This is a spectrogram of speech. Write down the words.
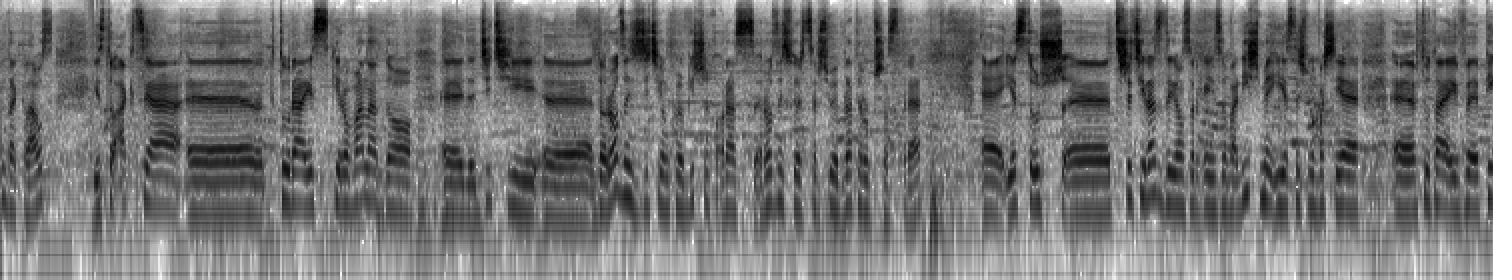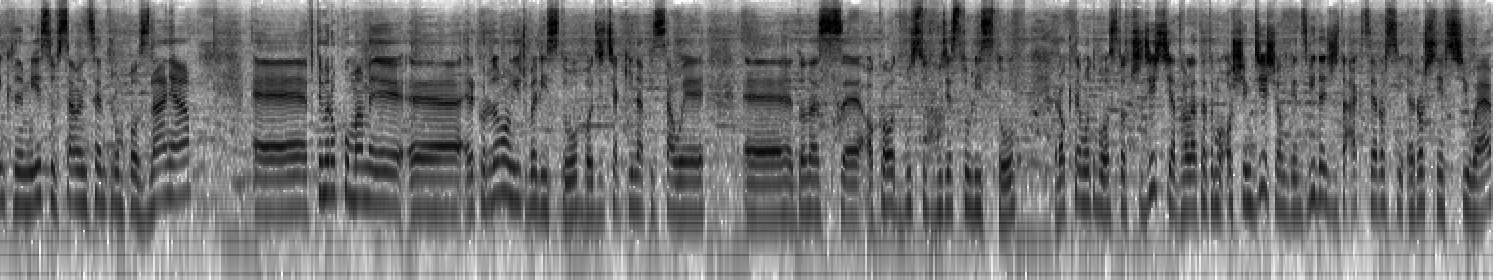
Panda Klaus. Jest to akcja, e, która jest skierowana do e, dzieci, e, do rodzeństw dzieci onkologicznych oraz rodzeństw, które straciły brata lub siostrę. Jest to już trzeci raz, gdy ją zorganizowaliśmy i jesteśmy właśnie tutaj w pięknym miejscu w samym centrum Poznania. E, W tym roku mamy e, rekordową liczbę listów, bo dzieciaki napisały e, do nas około 220 listów. Rok temu to było 130, a dwa lata temu 80, więc widać, że ta akcja rośnie, rośnie w siłę.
